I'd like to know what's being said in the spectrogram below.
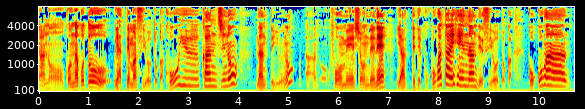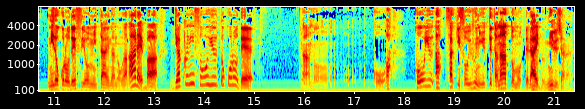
あの、こんなことをやってますよとか、こういう感じの、なんていうの？あの、フォーメーションでね、やってて、ここが大変なんですよとか、ここが見どころですよみたいなのがあれば、逆にそういうところで、あの、こう、あ、こういう、あ、さっきそういう風に言ってたなと思ってライブ見るじゃない。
